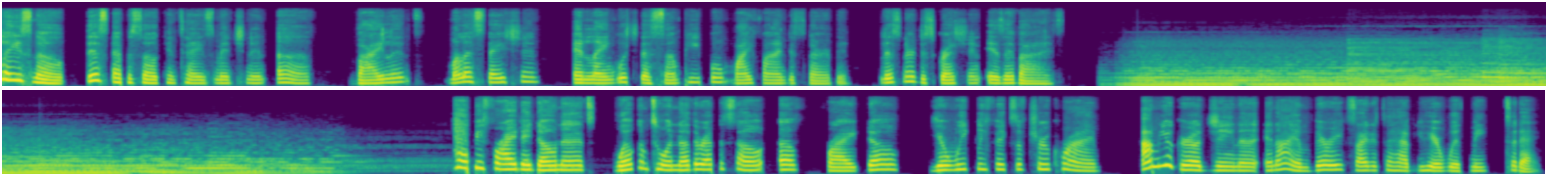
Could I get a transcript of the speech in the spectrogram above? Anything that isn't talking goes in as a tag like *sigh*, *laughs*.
Please note, this episode contains mentioning of violence, molestation, and language that some people might find disturbing. Listener discretion is advised. Happy Friday, Donuts. Welcome to another episode of Fried Dough, your weekly fix of true crime. I'm your girl, Gina, and I am very excited to have you here with me today.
